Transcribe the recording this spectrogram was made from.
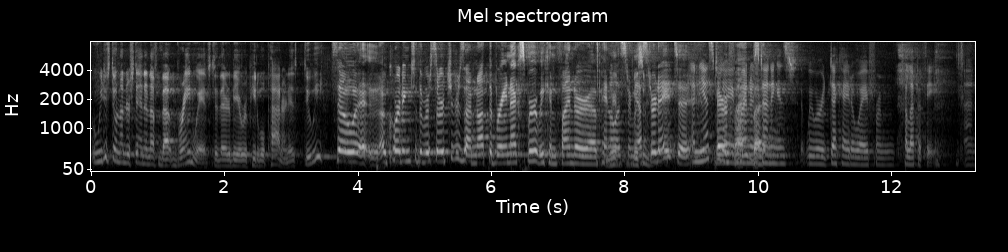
We just don't understand enough about brain waves to there to be a repeatable pattern. Is, do we? So, uh, according to the researchers, I'm not the brain expert. We can find our uh, panelists from listen- yesterday to And yesterday, verify. my but- understanding is that we were a decade away from telepathy. And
